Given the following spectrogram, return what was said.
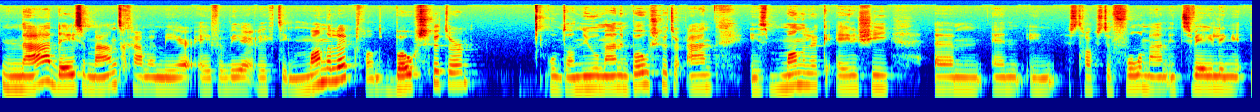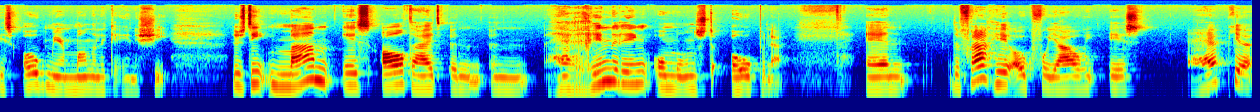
na deze maand gaan we meer even weer richting mannelijk, want boogschutter komt dan nieuwe maan in boogschutter aan, is mannelijke energie. Um, en in, straks de volle maan in tweelingen is ook meer mannelijke energie. Dus die maan is altijd een, een herinnering om ons te openen. En de vraag hier ook voor jou is: heb je,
